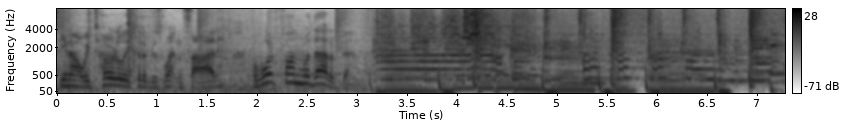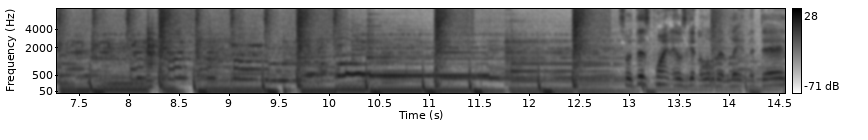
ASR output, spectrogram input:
See now, we totally could have just went inside, but what fun would that have been? So at this point, it was getting a little bit late in the day.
